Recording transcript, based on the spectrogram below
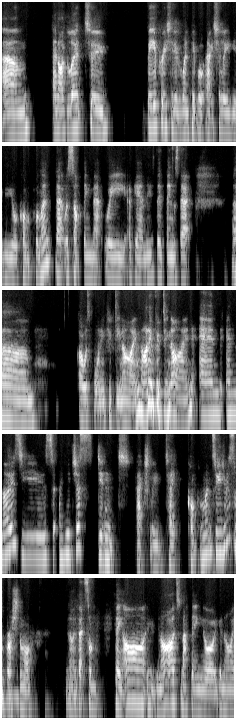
Um, and I've learnt to be appreciative when people actually give you a compliment. That was something that we, again, these are things that um, I was born in 59, 1959. And in those years, you just didn't actually take compliments. So you just brush them off, you know, that sort of thing. Oh, you know, it's nothing, or, you know, I,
